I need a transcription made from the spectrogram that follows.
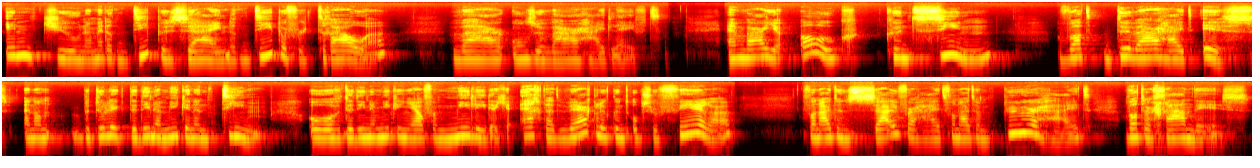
intunen met dat diepe zijn, dat diepe vertrouwen waar onze waarheid leeft. En waar je ook kunt zien wat de waarheid is. En dan bedoel ik de dynamiek in een team of de dynamiek in jouw familie. Dat je echt daadwerkelijk kunt observeren vanuit een zuiverheid, vanuit een puurheid, wat er gaande is.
